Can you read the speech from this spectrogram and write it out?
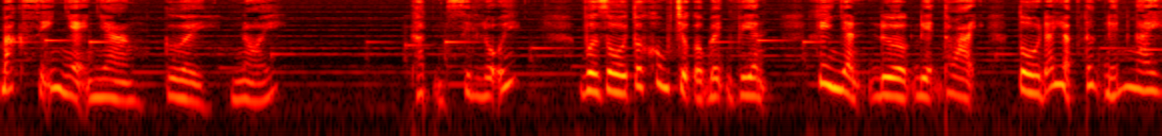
Bác sĩ nhẹ nhàng cười nói Thật xin lỗi, vừa rồi tôi không trực ở bệnh viện. Khi nhận được điện thoại, tôi đã lập tức đến ngay.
